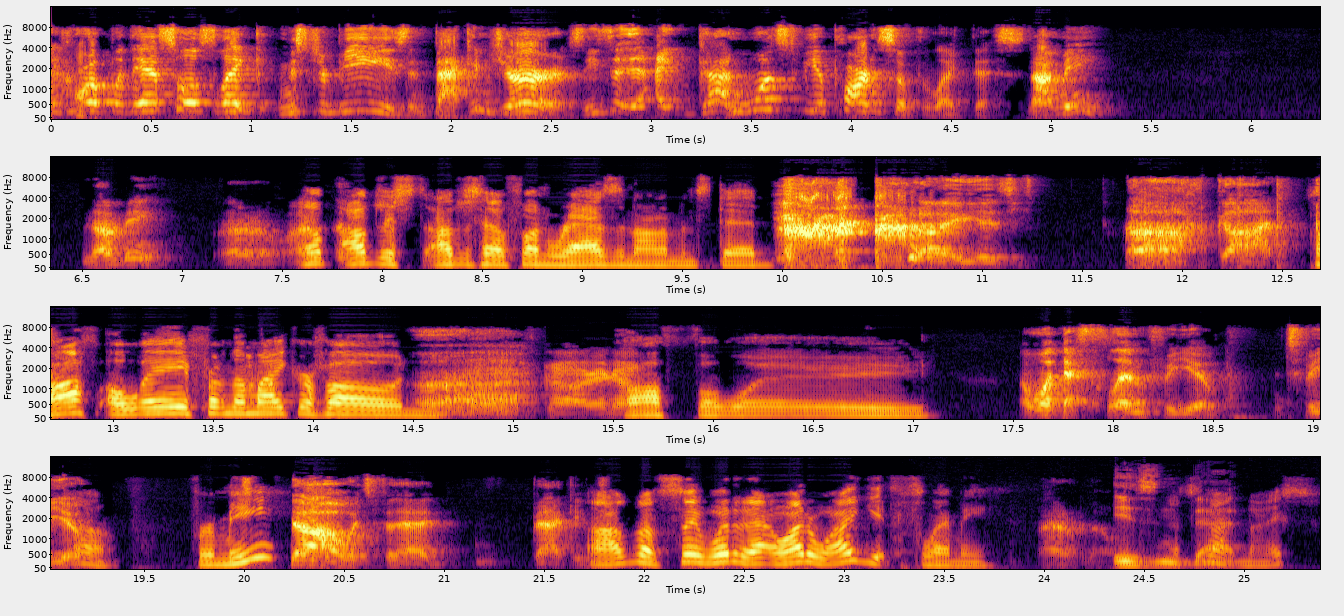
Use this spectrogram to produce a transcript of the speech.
I grew up with assholes like Mr. Bees and Back in Jers. He's a, I, God, who wants to be a part of something like this? Not me. Not me. I don't know. Nope, I'll just I'll just have fun razzing on him instead. Uh, he is- Oh, God. Cough away from the microphone. Oh, God, I know. Cough away. I want that phlegm for you. It's for you. Oh. For me? No, it's for that back in I was about to say, what did I, why do I get phlegmy? I don't know. Isn't That's that not nice.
